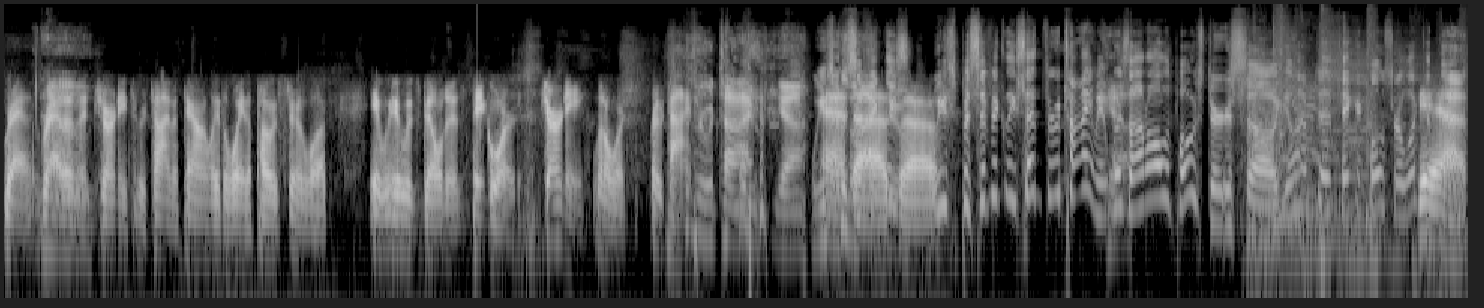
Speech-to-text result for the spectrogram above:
rather, rather than Journey Through Time. Apparently, the way the poster looked, it, it was billed as big word, journey, little word, through time. through time, yeah. We And, specifically, uh, so- we specifically said through time. It Yeah. was on all the posters, so you'll have to take a closer look at Yeah, that.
